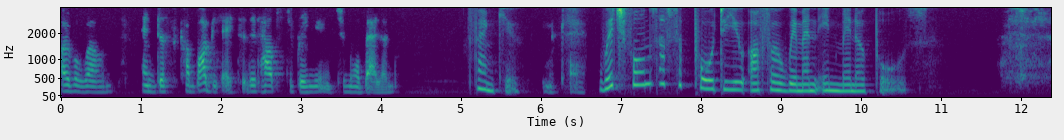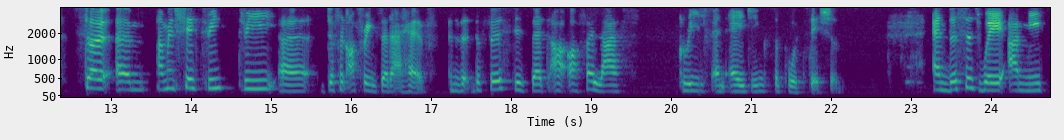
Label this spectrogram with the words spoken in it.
overwhelmed and discombobulated. It helps to bring you into more balance. Thank you. Okay. Which forms of support do you offer women in menopause? So um, I'm going to share three three uh, different offerings that I have, and the, the first is that I offer life, grief, and aging support sessions. And this is where I meet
